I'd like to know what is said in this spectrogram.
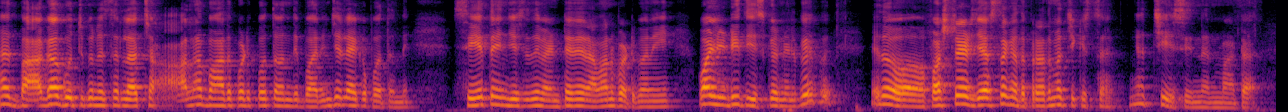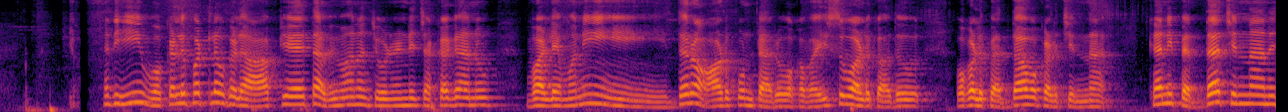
అది బాగా గుచ్చుకునేసరిలా చాలా బాధపడిపోతుంది. భరించలేకపోతుంది. సీత ఏం చేసింది? వెంటనే రవాణా పట్టుకొని వాళ్ళ ఇంటికి తీసుకొని వెళ్ళిపోయి ఏదో ఫస్ట్ ఎయిడ్ చేస్తాం కదా ప్రథమ చికిత్స. ఇంకా చేసిందనమాట. అది ఒకళ్ళ పట్ల ఒకళ్ళ ఆప్యాయత అభిమానం చూడండి చక్కగాను. వాళ్ళేమోని ఇద్దరు ఆడుకుంటారు. ఒక వయసు వాళ్ళు కాదు. ఒకళ్ళు పెద్ద ఒకళ్ళు చిన్న. కానీ పెద్ద చిన్న అని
